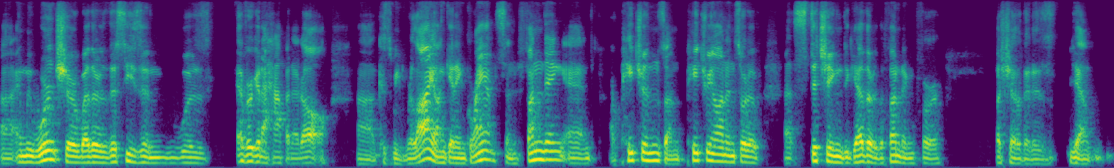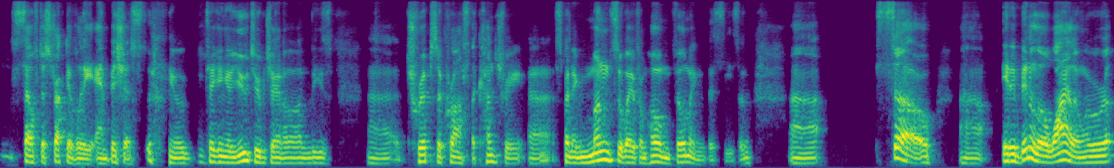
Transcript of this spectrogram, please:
Uh, and we weren't sure whether this season was ever going to happen at all because uh, we rely on getting grants and funding and our patrons on Patreon and sort of uh, stitching together the funding for a show that is, yeah, self-destructively ambitious. you know, taking a YouTube channel on these uh, trips across the country, uh, spending months away from home filming this season. Uh, so uh, it had been a little while and we were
